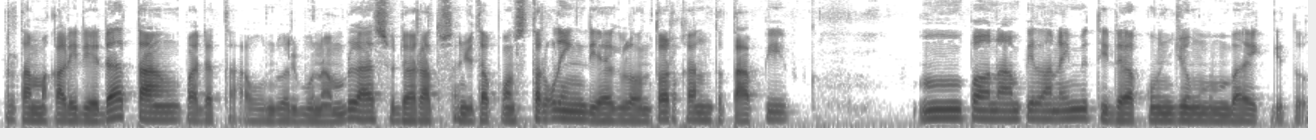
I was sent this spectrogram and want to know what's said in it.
pertama kali dia datang pada tahun 2016 sudah ratusan juta pound sterling dia gelontorkan tetapi hmm, penampilan ini tidak kunjung membaik gitu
